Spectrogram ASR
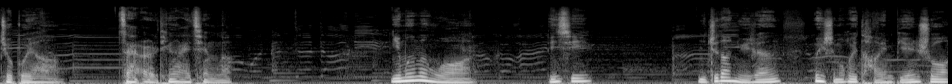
就不要再耳听爱情了。柠檬问我，林夕，你知道女人为什么会讨厌别人说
